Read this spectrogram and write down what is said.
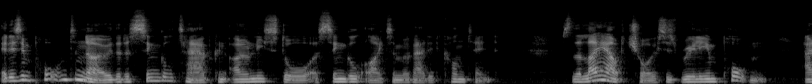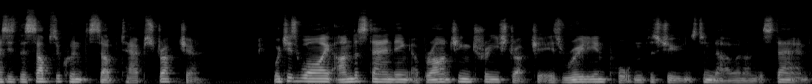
It is important to know that a single tab can only store a single item of added content. So the layout choice is really important as is the subsequent subtab structure, which is why understanding a branching tree structure is really important for students to know and understand.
